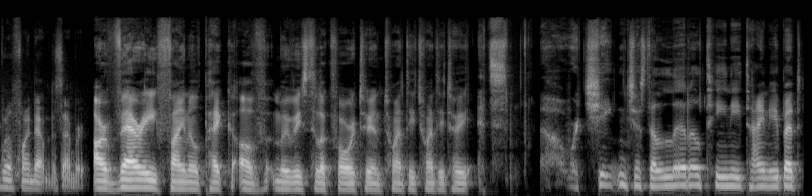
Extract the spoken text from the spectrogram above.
We'll find out in December. Our very final pick of movies to look forward to in 2022. It's oh, we're cheating just a little teeny tiny bit.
